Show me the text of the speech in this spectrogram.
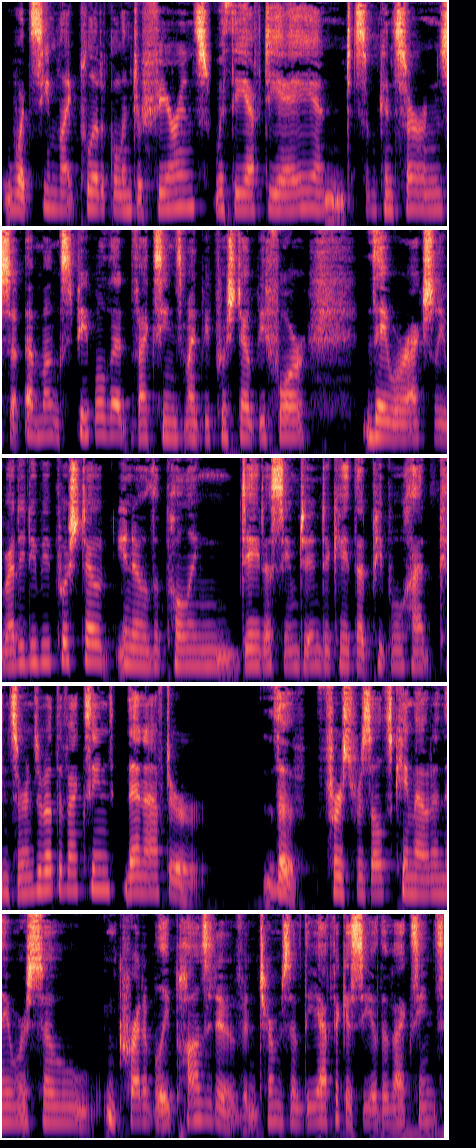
what seemed like political interference with the FDA and some concerns amongst people that vaccines might be pushed out before they were actually ready to be pushed out. You know, the polling data seemed to indicate that people had concerns about the vaccines. Then after the first results came out and they were so incredibly positive in terms of the efficacy of the vaccines,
